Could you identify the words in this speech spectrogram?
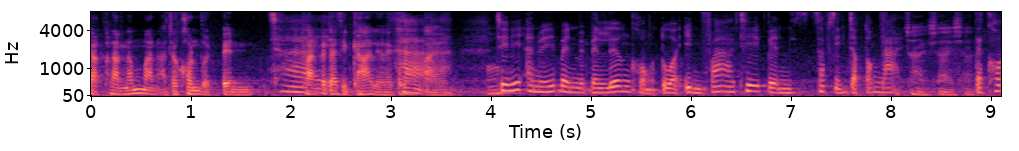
จากคลังน้ำมันอาจจะ convert เป็นใช่คลังกระจายสินค้าหรืออะไรก็ว่าไป ทีนี้อันนี้เป็นเป็นเรื่องของตัว infra ที่เป็นทรัพย์สินจับต้องได้ ใช่ใช่ใช่แต่ข้อ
